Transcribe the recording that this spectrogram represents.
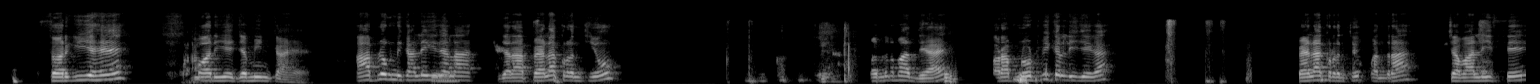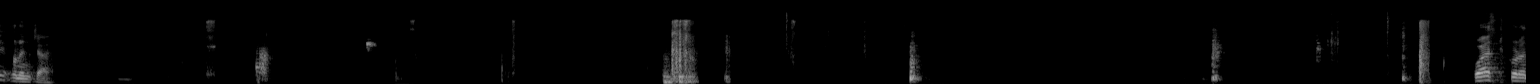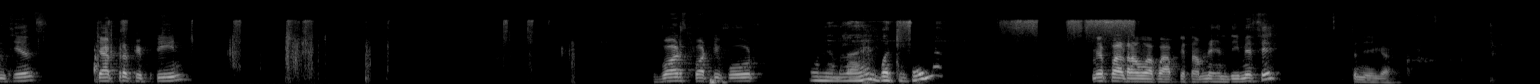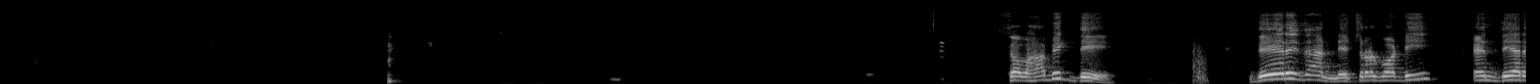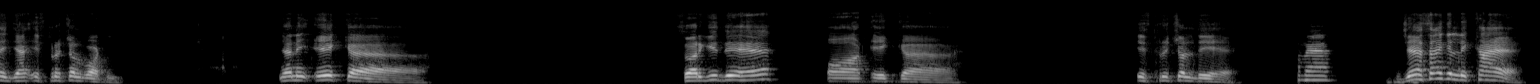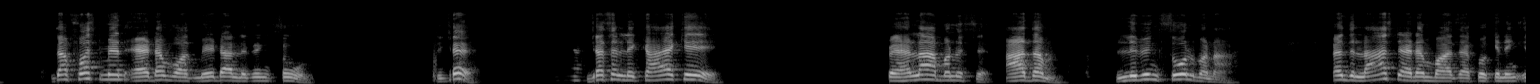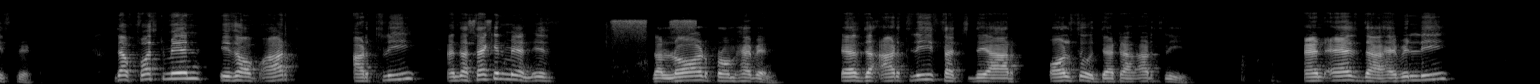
स्वर्गीय है और ये ज़मीन का है। आप लोग निकालेंगे जरा जरा पहला क्रंथियों पंद्रहवा अध्याय, और आप नोट भी कर लीजिएगा। पहला क्रंथियो पंद्रह, चवालीस से उनचास। First Corinthians, chapter fifteen. Verse forty four. बत्तीस है ना। मैं पढ़ रहा हूँ, आप, आपके सामने हिंदी में से सुनिएगा। स्वाभाविक दे। There is a natural body and there is a spiritual body यानी एक स्वर्गीय देह है और एक स्पिरिचुअल देह है. जैसा कि लिखा है the first man Adam was made a living soul ठीक है? जैसे लिखा है कि पहला मनुष्य आदम लिविंग सोल बना। And the last Adam was a quickening spirit the first man is of earth earthly and the second man is the lord from heaven. As the earthly such they are also that are earthly and as the heavenly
